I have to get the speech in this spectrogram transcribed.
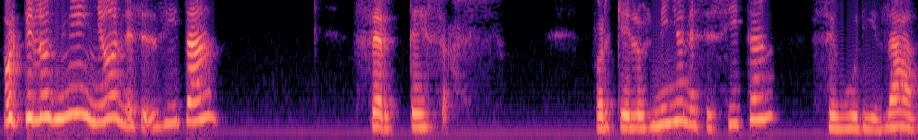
porque los niños necesitan certezas, porque los niños necesitan seguridad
